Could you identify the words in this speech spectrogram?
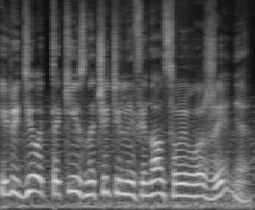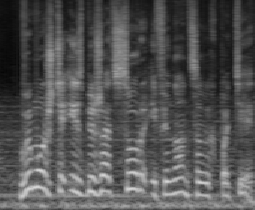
или делать такие значительные финансовые вложения. Вы можете избежать ссоры и финансовых потерь.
